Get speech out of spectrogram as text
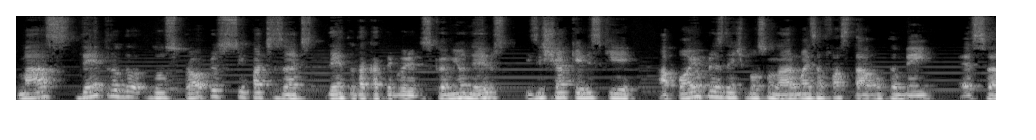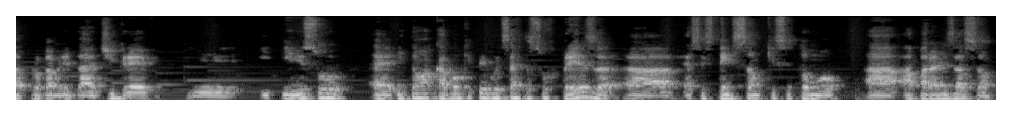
Mas dentro do, dos próprios simpatizantes, dentro da categoria dos caminhoneiros, existiam aqueles que apoiam o presidente Bolsonaro, mas afastavam também essa probabilidade de greve. E, e, e isso, é, então, acabou que pegou de certa surpresa a, essa extensão que se tomou a, a paralisação.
